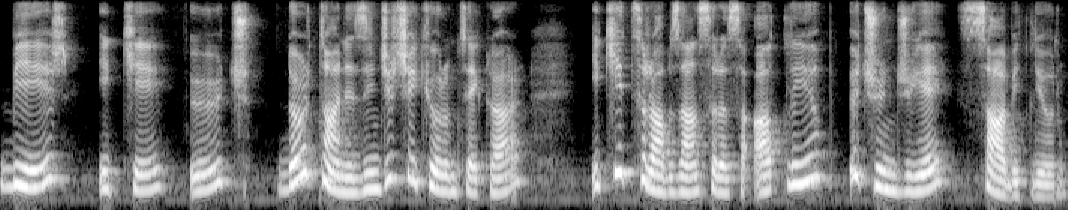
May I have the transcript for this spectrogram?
1 2 3 4 tane zincir çekiyorum tekrar. 2 trabzan sırası atlayıp üçüncüye sabitliyorum.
